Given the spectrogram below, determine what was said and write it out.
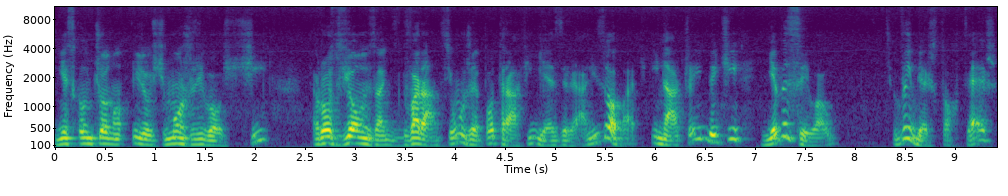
nieskończoną ilość możliwości, rozwiązań z gwarancją, że potrafi je zrealizować. Inaczej by Ci nie wysyłał. Wybierz co chcesz,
